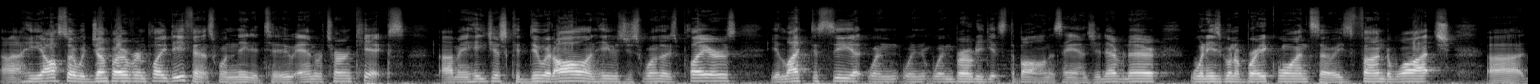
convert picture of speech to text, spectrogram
uh, he also would jump over and play defense when needed to and return kicks. I mean, he just could do it all, and he was just one of those players. You like to see it when, when, when Brody gets the ball in his hands. You never know when he's going to break one, so he's fun to watch. Uh,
